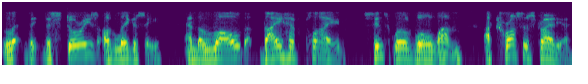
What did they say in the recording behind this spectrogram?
le- the, the stories of legacy and the role that they have played since World War One across Australia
